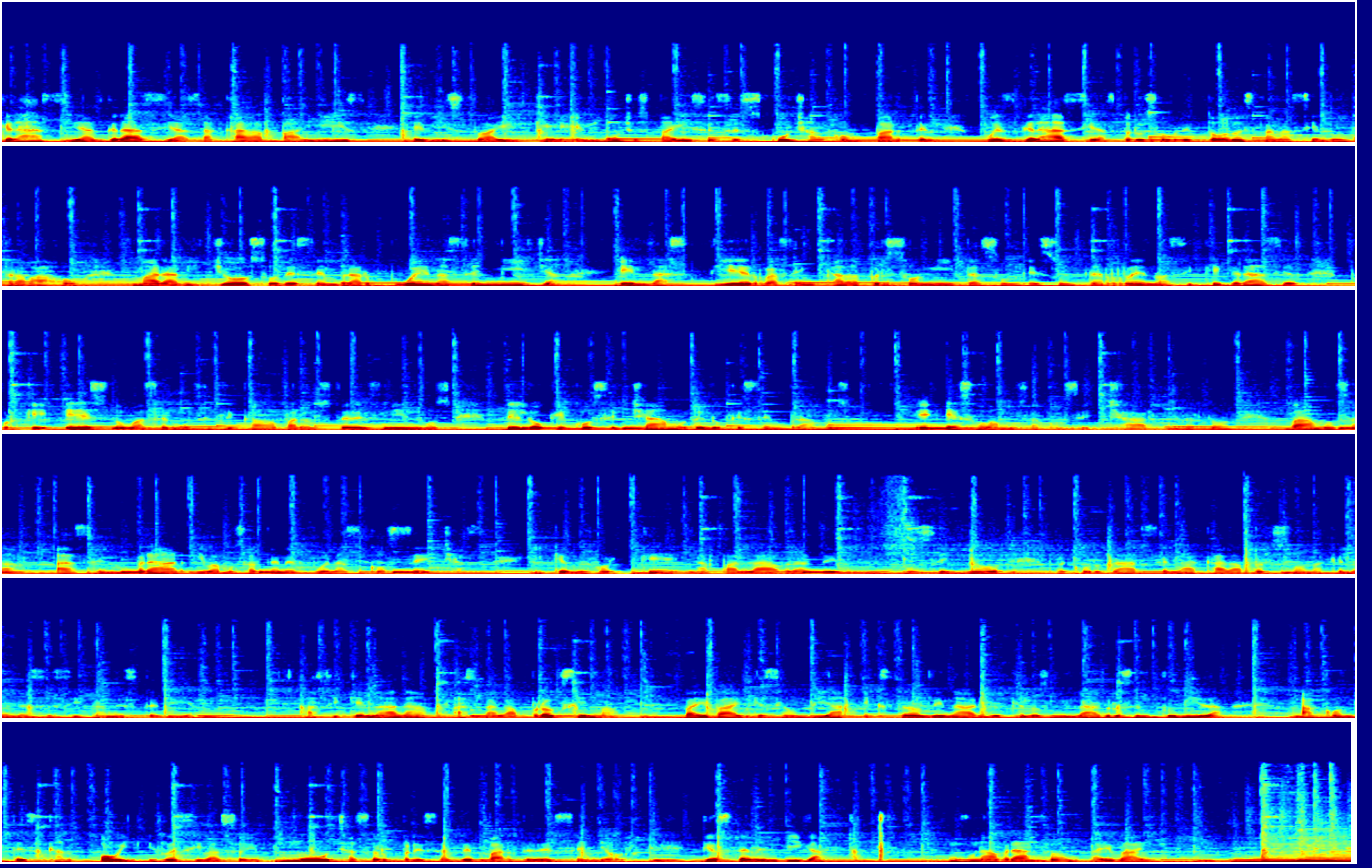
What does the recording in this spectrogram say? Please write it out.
Gracias, gracias a cada país. He visto ahí que en muchos países se escuchan, comparten. Pues gracias, pero sobre todo están haciendo un trabajo maravilloso de sembrar buena semilla en las tierras, en cada personita es un, terreno. Así que gracias porque esto va a ser multiplicado para ustedes mismos. De lo que cosechamos, de lo que sembramos, eh, eso vamos a cosechar, perdón. Vamos a sembrar y vamos a tener buenas cosechas. Y que mejor que la palabra del mismo Señor, recordársela a cada persona que lo necesita en este día. Así que nada, hasta la próxima. Bye bye, que sea un día extraordinario, que los milagros en tu vida acontezcan hoy y recibas hoy muchas sorpresas de parte del Señor. Dios te bendiga. Un abrazo. Bye bye.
